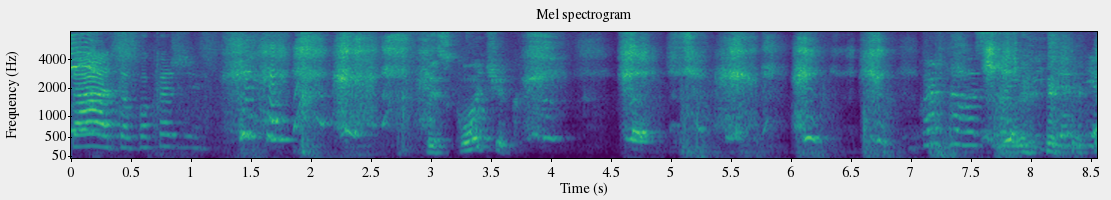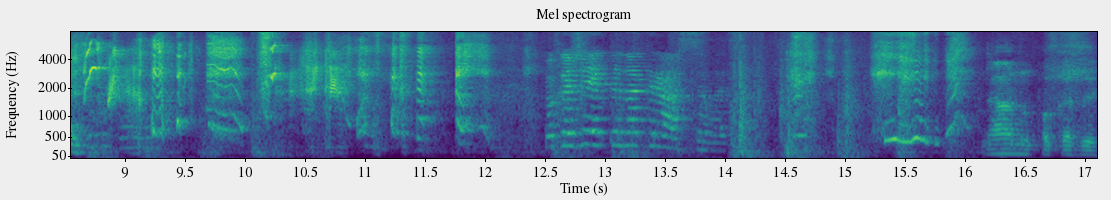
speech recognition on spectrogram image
Тато, покажи. Ти скотчик? У кожного свої. Покажи, як ти накрасилась. А ну покажи.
